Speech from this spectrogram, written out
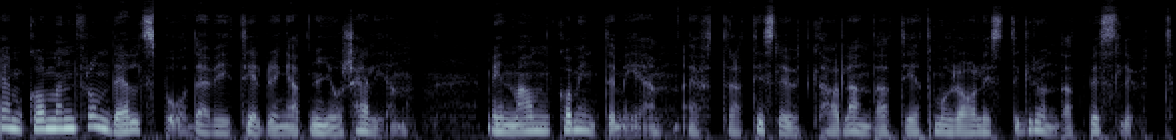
Hemkommen från Delsbo där vi tillbringat nyårshelgen. Min man kom inte med efter att till slut ha landat i ett moraliskt grundat beslut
